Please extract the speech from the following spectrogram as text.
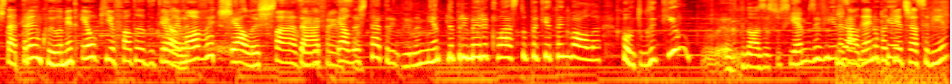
Está tranquilamente. É o que a falta de telemóveis ela, ela faz está, a diferença. Ela está tranquilamente na primeira classe do paquete Angola, com tudo aquilo que nós associamos a viajar. Mas alguém no paquete já sabia?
